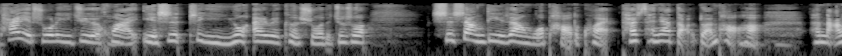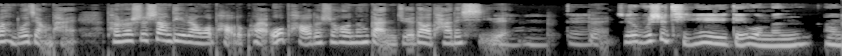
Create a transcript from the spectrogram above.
她也说了一句话，也是是引用艾瑞克说的，就说。是上帝让我跑得快，他是参加短短跑哈，他拿了很多奖牌。他说是上帝让我跑得快，我跑的时候能感觉到他的喜悦。嗯，对对，所以不是体育给我们嗯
